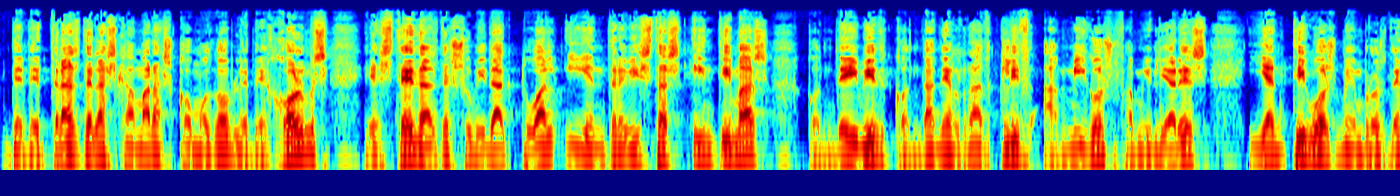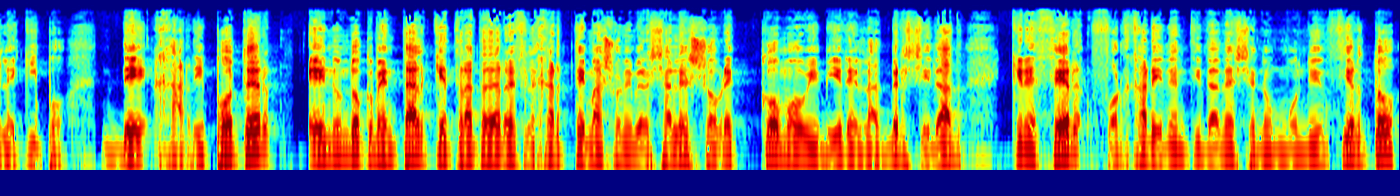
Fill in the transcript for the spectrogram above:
de detrás de las cámaras como doble de Holmes, escenas de su vida actual y entrevistas íntimas con David, con Daniel Radcliffe, amigos, familiares y antiguos miembros del equipo de Harry Potter en un documental que trata de reflejar temas universales sobre cómo vivir en la adversidad, crecer, forjar identidades en un mundo incierto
